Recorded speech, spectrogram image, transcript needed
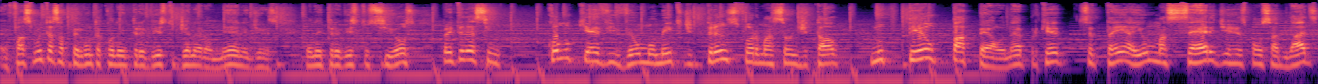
Eu faço muito essa pergunta quando eu entrevisto general managers, quando eu entrevisto CEOs, para entender assim, como que é viver um momento de transformação digital no teu papel, né? Porque você tem aí uma série de responsabilidades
